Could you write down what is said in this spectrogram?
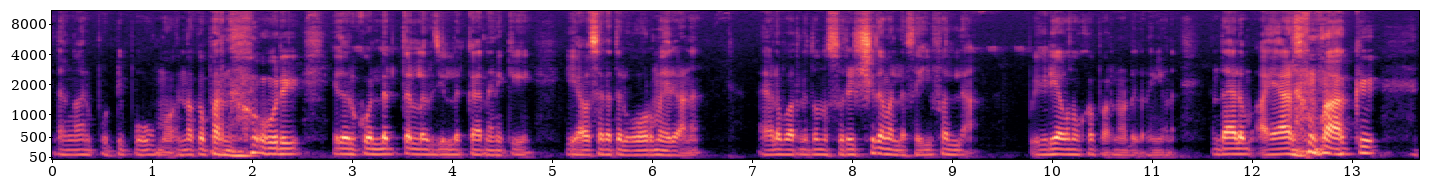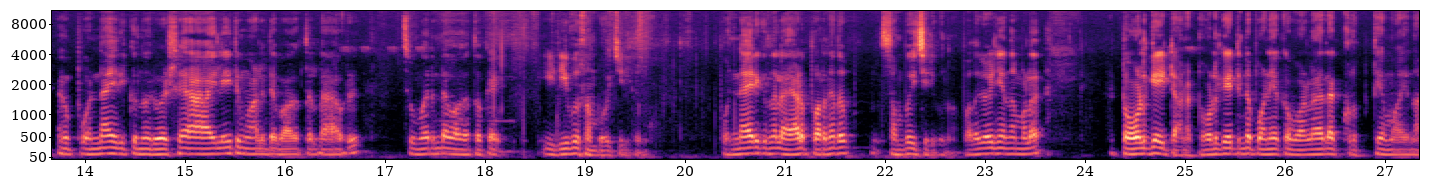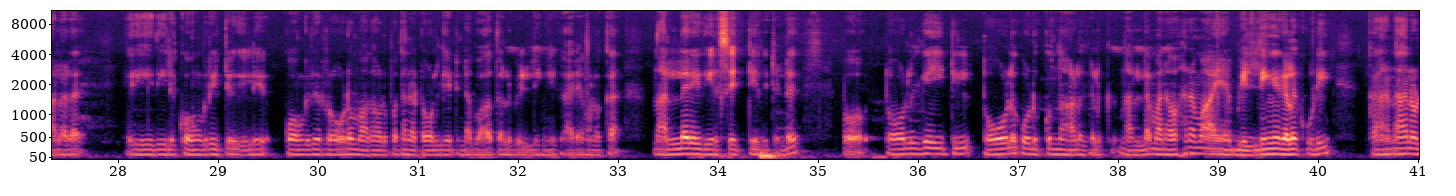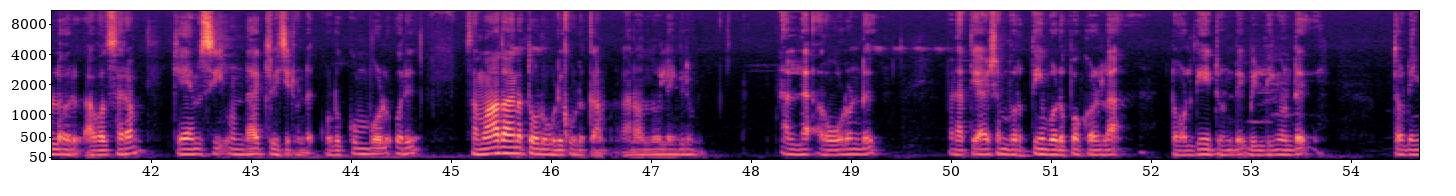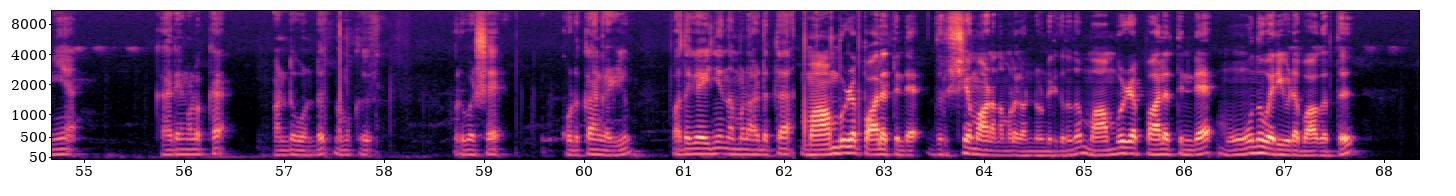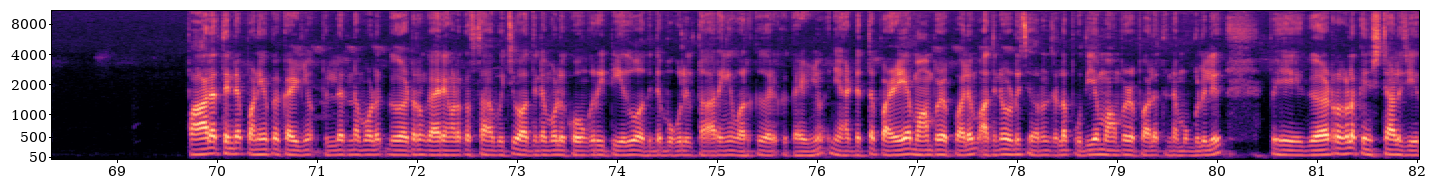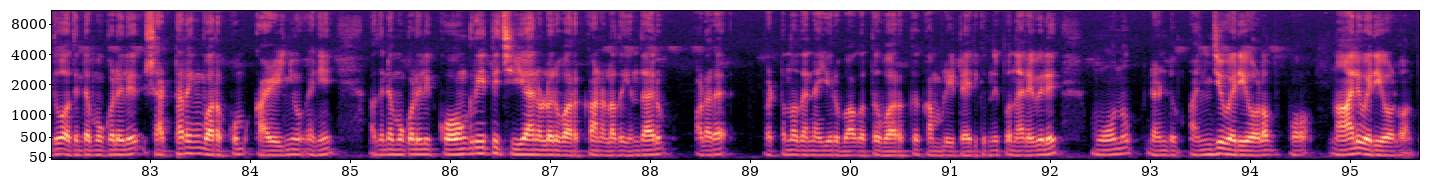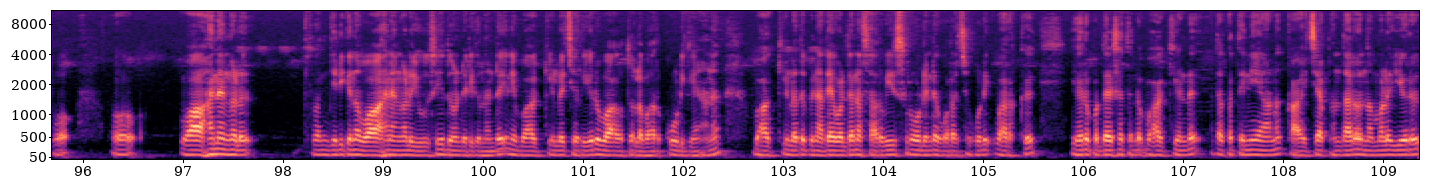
ഇതങ്ങാനും പൊട്ടിപ്പോകുമോ എന്നൊക്കെ പറഞ്ഞു ഒരു ഇതൊരു കൊല്ലത്തുള്ള ഒരു ജില്ലക്കാരൻ എനിക്ക് ഈ അവസരത്തിൽ ഓർമ്മ വരികയാണ് അയാൾ പറഞ്ഞതൊന്നും സുരക്ഷിതമല്ല സേഫല്ല പേടിയാവുന്നൊക്കെ പറഞ്ഞുകൊണ്ട് ഇറങ്ങിയാണ് എന്തായാലും അയാൾ വാക്ക് പൊന്നായിരിക്കുന്നു. ഒരു പക്ഷേ ഹൈലൈറ്റ് മാളിന്റെ ഭാഗത്തുള്ള ആ ഒരു ചുമരിന്റെ ഭാഗത്തൊക്കെ ഇടിവ് സംഭവിച്ചിരിക്കുന്നു. പൊന്നായിരിക്കുന്നല്ല അയാൾ പറഞ്ഞത് സംഭവിച്ചിരിക്കുന്നു. അപ്പോൾ അത് കഴിഞ്ഞ് നമ്മൾ ടോൾ ഗേറ്റാണ് ടോൾ ഗേറ്റിന്റെ പണിയൊക്കെ വളരെ കൃത്യമായി നല്ല രീതിയിൽ കോൺക്രീറ്റിൽ കോൺക്രീറ്റ് റോഡും അതോടൊപ്പം തന്നെ ടോൾ ഗേറ്റിന്റെ ഭാഗത്തുള്ള ബിൽഡിങ് കാര്യങ്ങളൊക്കെ നല്ല രീതിയിൽ സെറ്റ് ചെയ്തിട്ടുണ്ട്. അപ്പോൾ ടോൾ ഗേറ്റിൽ ടോൾ കൊടുക്കുന്ന ആളുകൾക്ക് നല്ല മനോഹരമായ ബിൽഡിങ്ങുകൾ കൂടി കാണാനുള്ള ഒരു അവസരം കെ എം സി ഉണ്ടാക്കി വെച്ചിട്ടുണ്ട്. കൊടുക്കുമ്പോൾ ഒരു സമാധാനത്തോടു കൂടി കൊടുക്കാം. കാരണം ഒന്നുമില്ലെങ്കിലും നല്ല റോഡുണ്ട്. പിന്നെ അത്യാവശ്യം വൃത്തിയും വെടുപ്പൊക്കെ ഉള്ള ടോൾ ഗേറ്റ് ഉണ്ട് ബിൽഡിംഗ് ഉണ്ട്. തുടങ്ങിയ കാര്യങ്ങളൊക്കെ കണ്ടുകൊണ്ട് നമുക്ക് ഒരുപക്ഷെ കൊടുക്കാൻ കഴിയും. അപ്പോൾ അത് കഴിഞ്ഞ് നമ്മൾ അടുത്ത മാമ്പുഴ പാലത്തിന്റെ ദൃശ്യമാണ് നമ്മൾ കണ്ടുകൊണ്ടിരിക്കുന്നത്. മാമ്പുഴ പാലത്തിന്റെ മൂന്ന് വരിയുടെ ഭാഗത്ത് പാലത്തിന്റെ പണിയൊക്കെ കഴിഞ്ഞു. പില്ലറിന്റെ മുകളിൽ ഗേഡറും കാര്യങ്ങളൊക്കെ സ്ഥാപിച്ചു. അതിന്റെ മുകളിൽ കോൺക്രീറ്റ് ചെയ്തു. അതിന്റെ മുകളിൽ താറിങ് വർക്ക് ഒക്കെ കഴിഞ്ഞു. ഇനി അടുത്ത പഴയ മാമ്പഴപ്പാലം പാലം അതിനോട് ചേർന്നിട്ടുള്ള പുതിയ മാമ്പഴപ്പാലത്തിന്റെ മുകളിൽ ഗേഡറുകളൊക്കെ ഇൻസ്റ്റാൾ ചെയ്തു. അതിന്റെ മുകളിൽ ഷട്ടറിങ് വർക്കും കഴിഞ്ഞു. ഇനി അതിന്റെ മുകളിൽ കോൺക്രീറ്റ് ചെയ്യാനുള്ളൊരു വർക്കാണുള്ളത്. എന്തായാലും വളരെ പെട്ടെന്ന് തന്നെ ഈ ഒരു ഭാഗത്ത് വർക്ക് കംപ്ലീറ്റ് ആയിരിക്കുന്നു. ഇപ്പോൾ നിലവിൽ മൂന്നും രണ്ടും അഞ്ച് വരിയോളം ഇപ്പോൾ നാല് വരിയോളം ഇപ്പോൾ വാഹനങ്ങൾ സഞ്ചരിക്കുന്ന വാഹനങ്ങൾ യൂസ് ചെയ്തുകൊണ്ടിരിക്കുന്നുണ്ട്. ഇനി ബാക്കിയുള്ള ചെറിയൊരു ഭാഗത്തുള്ള വർക്ക് കൂടിയാണ്. ബാക്കിയുള്ളത് പിന്നെ അതേപോലെ തന്നെ സർവീസ് റോഡിന്റെ കുറച്ചുകൂടി വർക്ക് ഈ ഒരു പ്രദേശത്തിൽ ബാക്കിയുണ്ട്. അതൊക്കെ തന്നെയാണ് കാഴ്ച. അപ്പം എന്തായാലും നമ്മൾ ഈ ഒരു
